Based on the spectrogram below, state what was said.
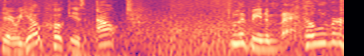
There we go, hook is out. Flipping him back over.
